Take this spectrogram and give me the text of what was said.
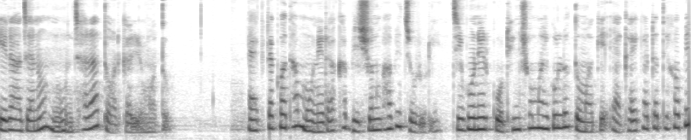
এরা যেন নুন ছাড়া তরকারির মতো। একটা কথা মনে রাখা ভীষণভাবে জরুরি, জীবনের কঠিন সময়গুলো তোমাকে একাই কাটাতে হবে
